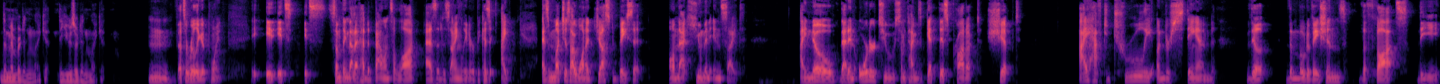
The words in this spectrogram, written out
the member didn't like it, the user didn't like it. Mm, that's a really good point. It, it, it's it's something that I've had to balance a lot as a design leader because I, as much as I want to just base it on that human insight, I know that in order to sometimes get this product shipped, I have to truly understand the the motivations, the thoughts, the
